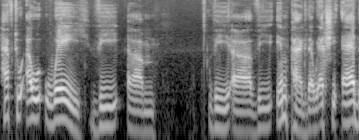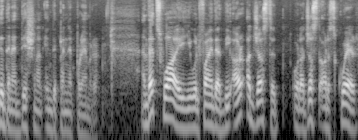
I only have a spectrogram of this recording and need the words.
have to outweigh the um, the uh, the impact that we actually added an additional independent parameter. And that's why you will find that the R adjusted or adjusted R square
